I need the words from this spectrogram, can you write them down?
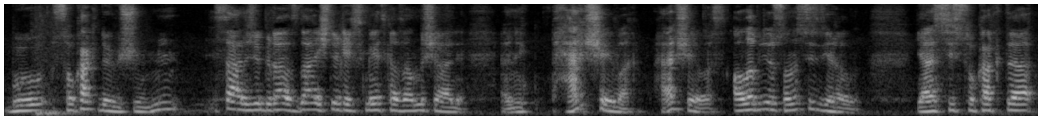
Bu sokak dövüşünün sadece biraz daha işte resmiyet kazanmış hali. Yani her şey var. Her şey var. Alabiliyorsanız siz yer alın. Yani siz sokakta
